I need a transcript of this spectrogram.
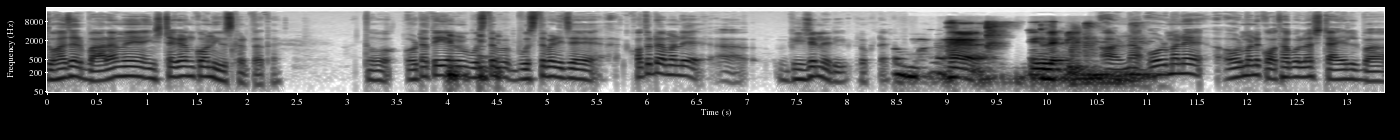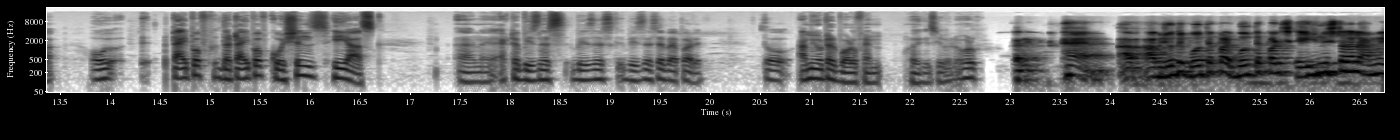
দু হাজার বারো মে ইনস্টাগ্রাম কন ইউজ করতে থা তো ওটাতেই আমি বুঝতে বুঝতে পারি যে কতটা মানে ভিশনারি লোকটা। হ্যাঁ এক্স্যাক্টলি আর না ওর মানে ওর মানে কথা বলার স্টাইল বা ও type of the type of questions he ask একটা বিজনেস বিজনেস বিজনেসের ব্যাপারে। তো আমি ওটার বড় ফ্যান হয়ে গেছি এবার। ওর হ্যাঁ আমি যদি বলতে পার, বলতে পারিস এই জিনিসটা, তাহলে আমি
